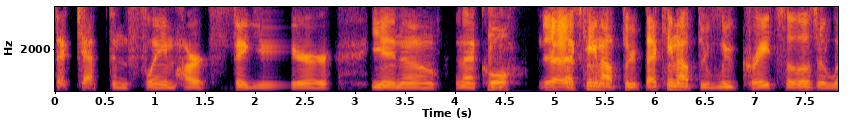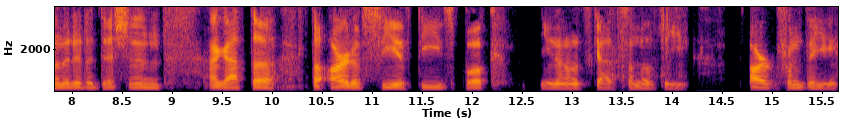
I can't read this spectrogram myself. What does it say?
the Captain Flameheart figure, you know, isn't that cool? Mm-hmm. Yeah, that came cool. out through that came out through Loot Crate, so those are limited edition. I got the the Art of Sea of Thieves book. You know, it's got some of the art from the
